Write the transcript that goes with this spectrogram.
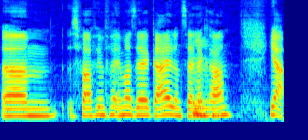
Ähm, es war auf jeden Fall immer sehr geil und Mhm. sehr lecker. Ja.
